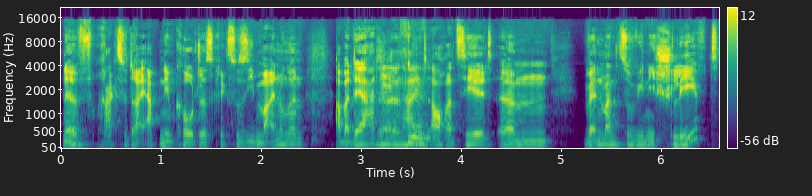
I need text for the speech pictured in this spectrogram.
Ne, fragst du drei Abnehm-Coaches, kriegst du sieben Meinungen. Aber der hatte dann halt auch erzählt, ähm, wenn man zu wenig schläft,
